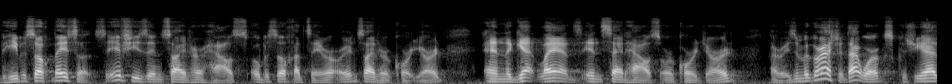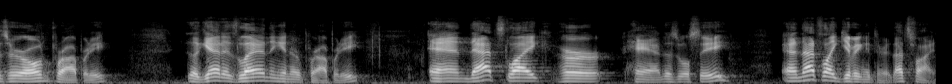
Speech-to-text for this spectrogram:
so if she's inside her house, or inside her courtyard, and the get lands in said house or courtyard, that is an aggression. that works because she has her own property. The get is landing in her property, and that's like her hand, as we'll see, and that's like giving it to her. That's fine.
